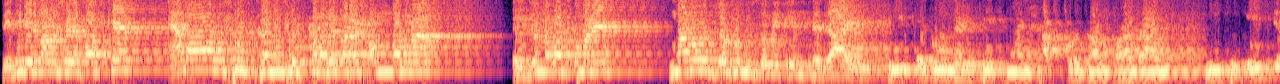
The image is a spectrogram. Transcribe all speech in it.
পৃথিবীর মানুষের পক্ষে, এমন সূক্ষ্ম সূক্ষ্মভাবে করা সম্ভব না। এই জন্য বর্তমানে মানুষ যখন জমি কিনতে যায় নাই জাল করা যায়, কিন্তু এই যে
